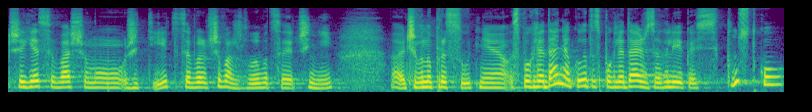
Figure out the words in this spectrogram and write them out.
чи є це в вашому житті, це чи важливо це чи ні. Е, Чи воно присутнє? Споглядання, коли ти споглядаєш взагалі якусь пустку,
